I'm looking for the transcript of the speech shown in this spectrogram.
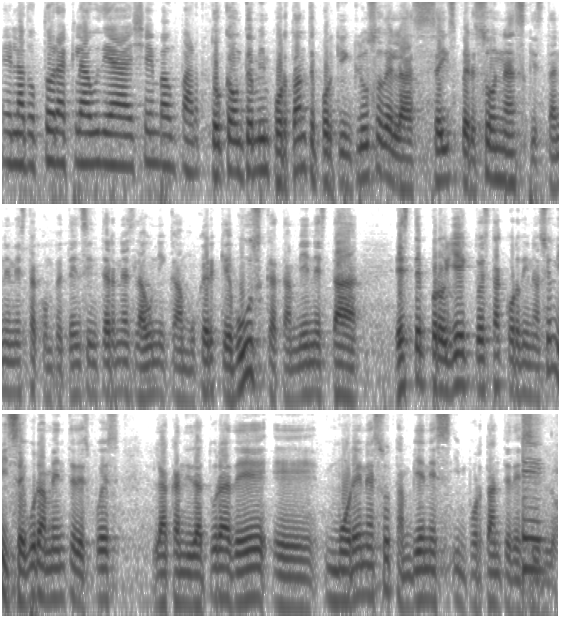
en la doctora Claudia Sheinbaum Pardo. Toca un tema importante porque incluso de las seis personas que están en esta competencia interna es la única mujer que busca también esta, este proyecto, esta coordinación y seguramente después la candidatura de eh, Morena, eso también es importante decirlo.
